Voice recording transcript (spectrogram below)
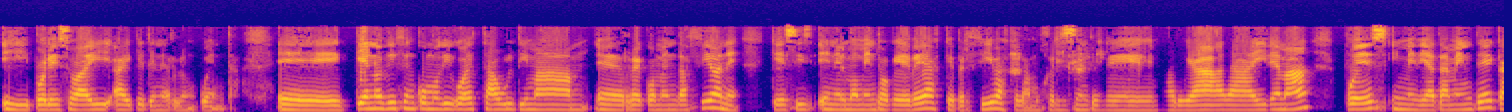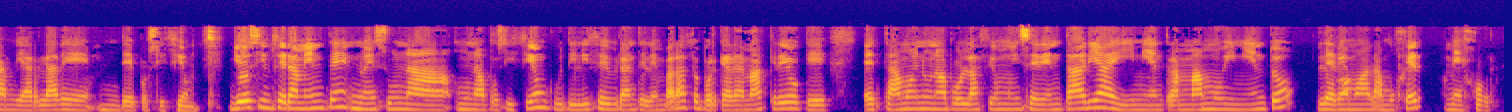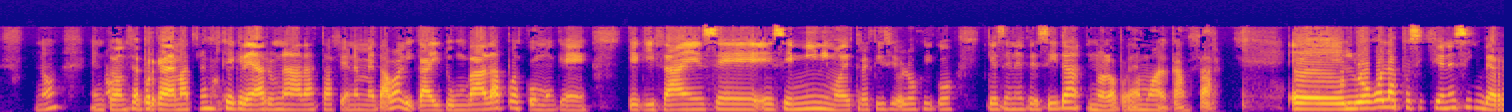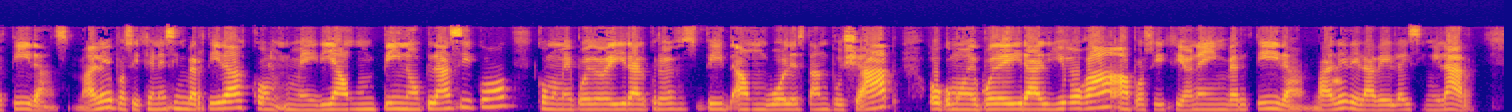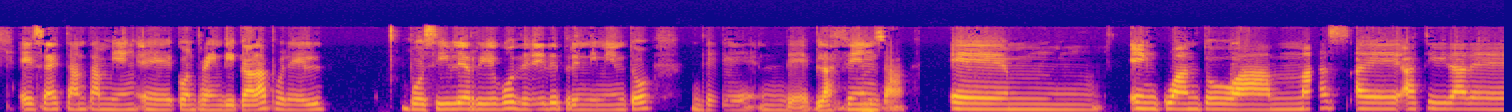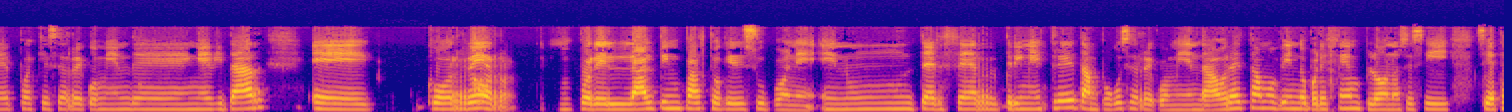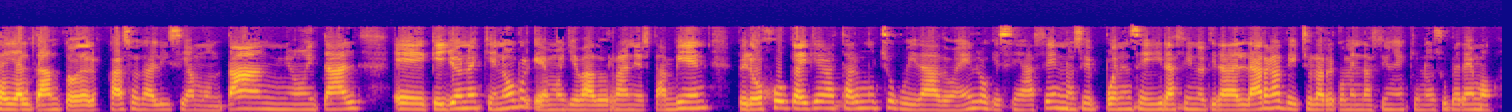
Y por eso hay, hay que tenerlo en cuenta. Eh, ¿Qué nos dicen, como digo, estas últimas eh, recomendaciones? Que si en el momento que veas, que percibas que la mujer se siente mareada y demás, pues inmediatamente cambiarla de, de, posición. Yo, sinceramente, no es una, una posición que utilice durante el embarazo, porque además creo que estamos en una población muy sedentaria y mientras más movimiento le demos a la mujer, mejor, ¿no? Entonces, porque además tenemos que crear unas adaptaciones metabólicas y tumbadas, pues como que, que quizá ese, ese mínimo de estrés fisiológico que se necesita no lo podemos alcanzar. Eh, luego las posiciones invertidas, ¿vale? Posiciones invertidas, con, me iría a un pino clásico, como me puedo ir al CrossFit a un wall stand push-up, o como me puede ir al yoga a posiciones invertidas, ¿vale? De la vela y similar. Esas están también eh, contraindicadas por el posible riesgo de desprendimiento de, placenta. Em, en cuanto a más eh, actividades pues, que se recomienden evitar, eh, correr por el alto impacto que supone en un tercer trimestre tampoco se recomienda. Ahora estamos viendo, por ejemplo, no sé si, si estáis al tanto de los casos de Alicia Montaño y tal, eh, que yo no es que no, porque hemos llevado runners también, pero ojo que hay que gastar mucho cuidado en ¿eh? lo que se hace, no se pueden seguir haciendo tiradas largas, de hecho la recomendación es que no superemos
